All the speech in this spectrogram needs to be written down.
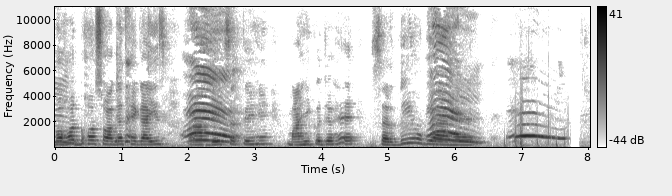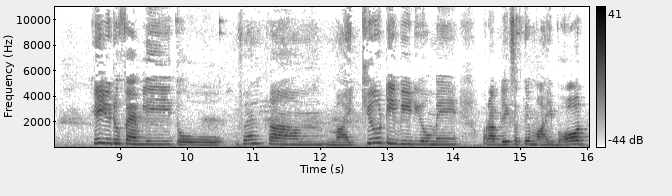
बहुत बहुत स्वागत है गाइज़ और आप देख सकते हैं, माही को जो है, सर्दी हो गया है। हे यूट्यूब फैमिली तो वेलकम माय क्यूटी वीडियो में। और आप देख सकते हैं, माही बहुत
